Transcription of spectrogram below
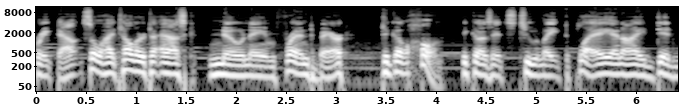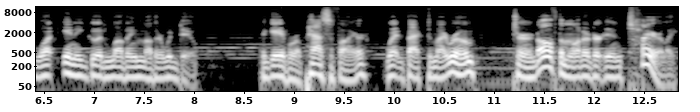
freaked out, so I tell her to ask no-name friend bear to go home because it's too late to play and I did what any good loving mother would do. I gave her a pacifier, went back to my room, turned off the monitor entirely,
